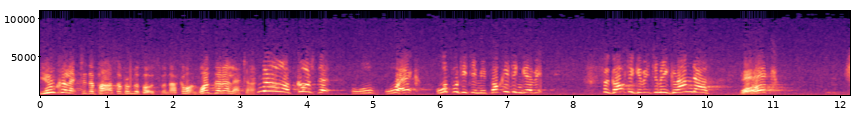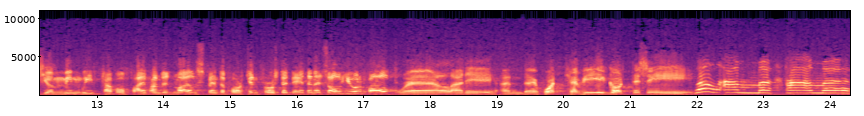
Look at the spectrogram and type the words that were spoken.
you collected the parcel from the postman. Now, come on, was there a letter? No, of course the... Oh, oh, heck. Oh, I put it in my pocket and gave it... Forgot to give it to me Grandad. What? You mean we've travelled 500 miles, spent a fortune, froze to death, and it's all your fault? Well, laddie, and uh, what have ye got to say? Well, um, uh, um, uh,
